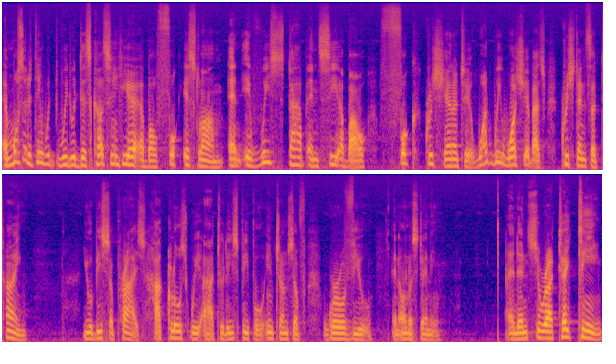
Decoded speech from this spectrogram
And most of the things we, we were discussing here about folk Islam, and if we stop and see about folk Christianity, what we worship as Christians at time, you will be surprised how close we are to these people in terms of worldview and understanding. And then Surah 13,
